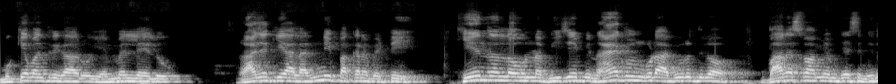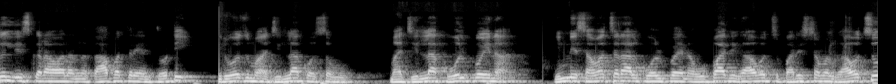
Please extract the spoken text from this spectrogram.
ముఖ్యమంత్రి గారు ఎమ్మెల్యేలు రాజకీయాలన్నీ పక్కన పెట్టి కేంద్రంలో ఉన్న బీజేపీ నాయకులను కూడా అభివృద్ధిలో భాగస్వామ్యం చేసి నిధులు తీసుకురావాలన్న తాపత్రయంతో ఈరోజు మా జిల్లా కోసం మా జిల్లా కోల్పోయిన ఇన్ని సంవత్సరాలు కోల్పోయిన ఉపాధి కావచ్చు పరిశ్రమలు కావచ్చు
